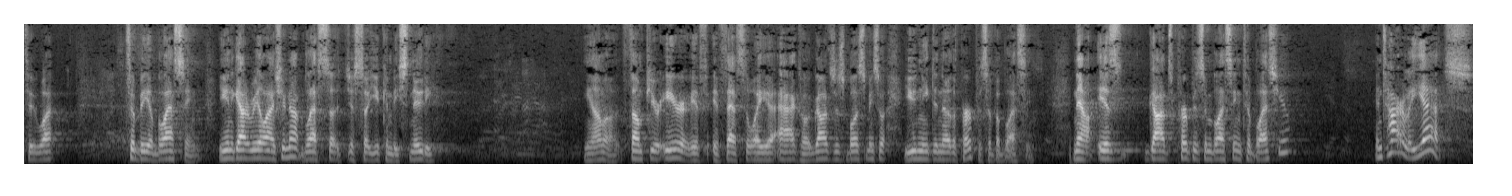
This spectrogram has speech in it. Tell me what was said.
to what? To be a blessing. You got to realize you're not blessed so, just so you can be snooty. You know, I'm going to thump your ear if, if that's the way you act. Or God's just blessed me. So you need to know the purpose of a blessing. Now, is God's purpose and blessing to bless you? Entirely, yes.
